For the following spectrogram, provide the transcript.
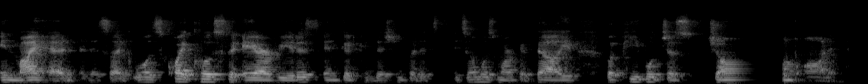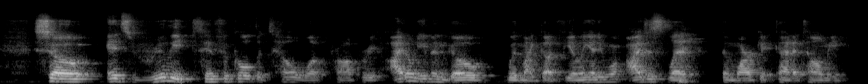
in my head, and it's like, well, it's quite close to ARV. It is in good condition, but it's it's almost market value. But people just jump on it. So it's really difficult to tell what property. I don't even go with my gut feeling anymore. I just let the market kind of tell me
